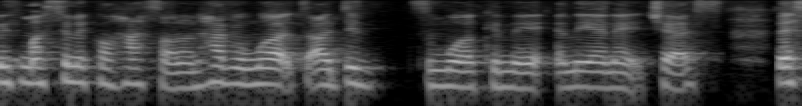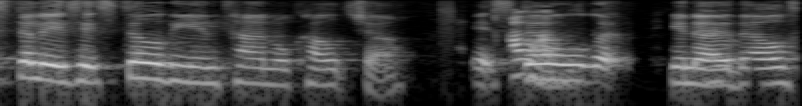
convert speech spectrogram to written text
with my cynical hat on and having worked, I did some work in the in the NHS. There still is. It's still the internal culture. It's oh, still oh, that you know mm-hmm. they'll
